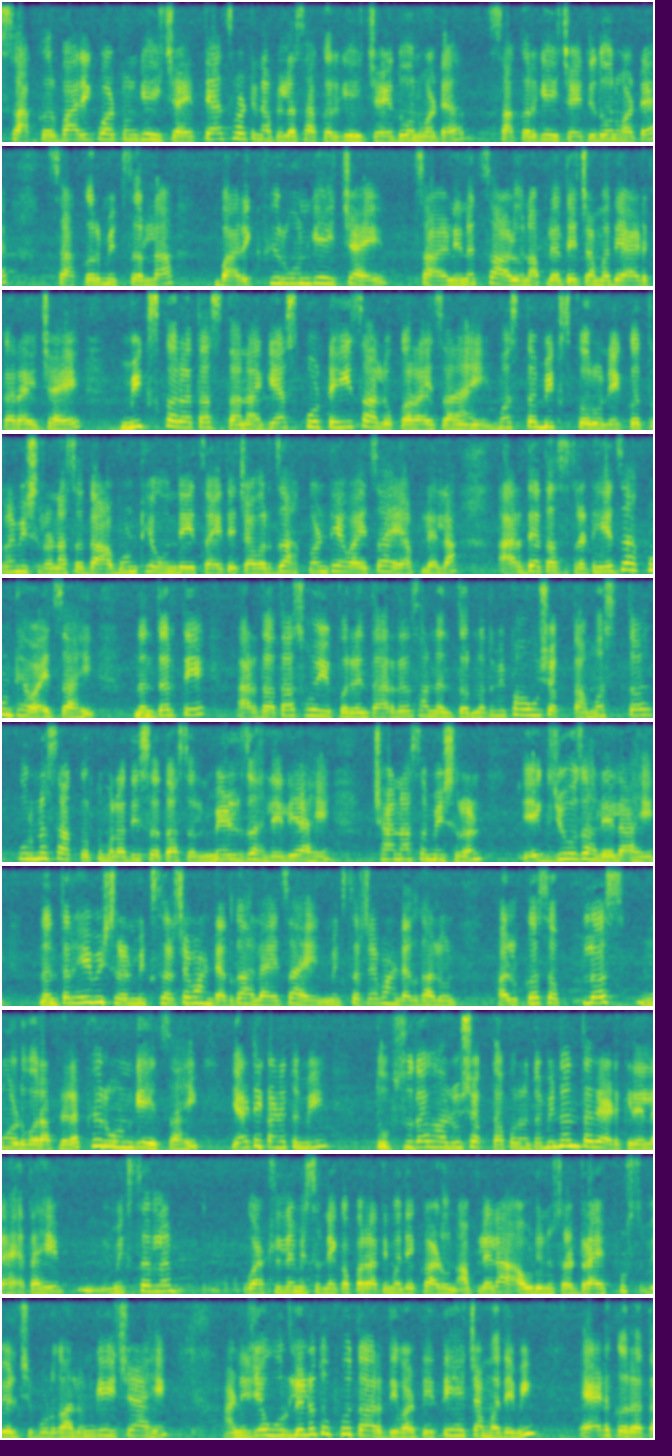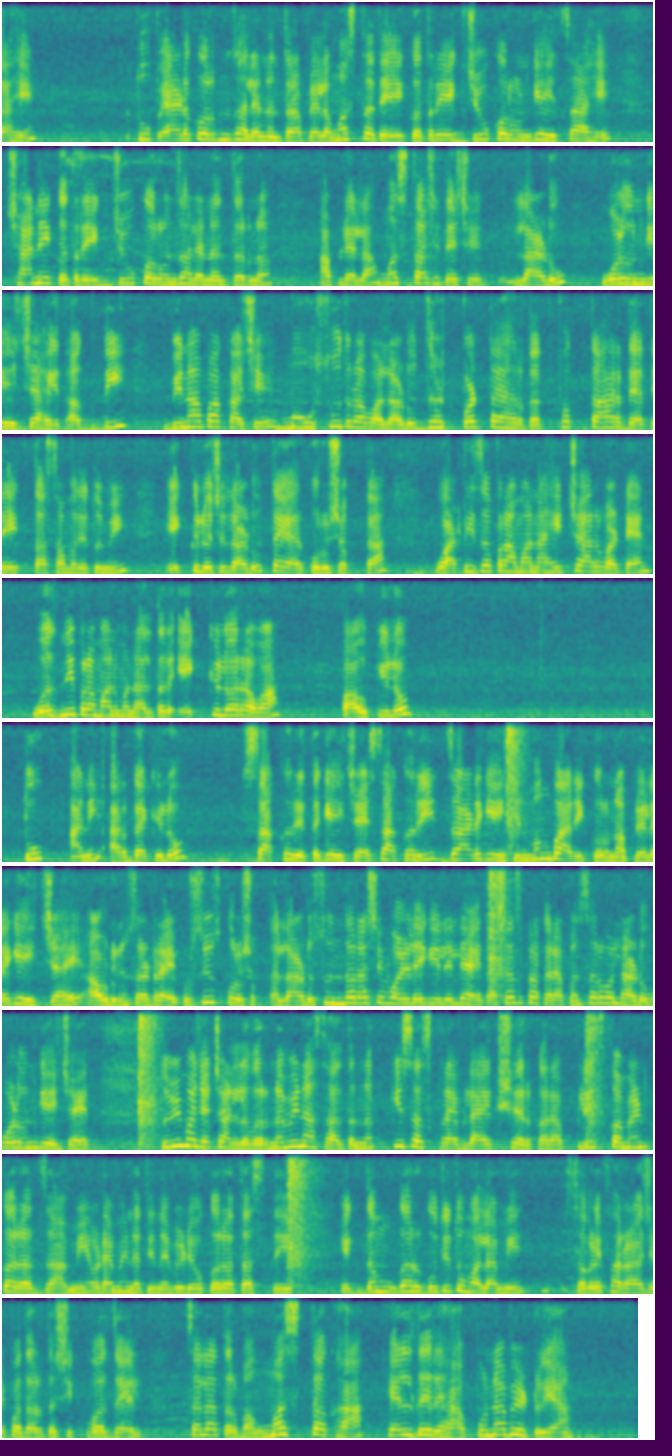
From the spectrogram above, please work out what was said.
साखर बारीक वाटून घ्यायची आहे. त्याच वाटेने आपल्याला साखर घ्यायची आहे. दोन वाट्या साखर घ्यायची आहे. ती दोन वाट्या साखर मिक्सरला बारीक फिरवून घ्यायची आहे. चाळणीनं चाळून आपल्याला त्याच्यामध्ये ॲड करायचे आहे. मिक्स करत असताना गॅस कुठेही चालू करायचा नाही. मस्त मिक्स करून एकत्र मिश्रण असं दाबून ठेवून द्यायचं आहे. त्याच्यावर झाकण ठेवायचं आहे आपल्याला. अर्ध्या तासासाठी हे झाकून ठेवायचं आहे. नंतर ते अर्धा तास होईपर्यंत अर्ध्या तासानंतरनं तुम्ही पाहू शकता मस्त पूर्ण साखर तुम्हाला दिसत असेल मेल्ट झालेली आहे. छान असं मिश्रण एकजीव झालेलं आहे. नंतर हे मिश्रण मिक्सरच्या भांड्यात घालायचं आहे. मिक्सरच्या भांड्यात घालून हलकंसं प्लस मोडवर आपल्याला फिरवून घ्यायचं आहे. या ठिकाणी तुम्ही तूपसुद्धा घालू शकता परंतु मी नंतर ॲड केलेलं आहे. आता हे मिक्सरला वाटलेलं मिश्रण एका परातीमध्ये काढून आपल्याला आवडीनुसार ड्रायफ्रुट्स वेलची पूड घालून घ्यायचे आहे. आणि जे उरलेलं तूप होतं अर्धी वाटी ते ह्याच्यामध्ये मी ॲड करत आहे. तूप ॲड करून झाल्यानंतर आपल्याला मस्त ते एकत्र एकजीव करून घ्यायचं आहे. छान एकत्र एकजीव करून झाल्यानंतरनं आपल्याला मस्त असे त्याचे लाडू वळून घ्यायचे आहेत. अगदी बिना पाकाचे मौसूद रवा लाडू झटपट तयार होतात. फक्त अर्ध्या ते एक तासामध्ये तुम्ही एक किलोचे लाडू तयार करू शकता. वाटीचं प्रमाण आहे चार वाट्यान. वजनी प्रमाण म्हणाल तर एक किलो रवा पाव किलो तूप आणि अर्धा किलो साखर येतं घ्यायची आहे. साखरी जाड घ्यायची आणि मग बारीक करून आपल्याला घ्यायची आहे. आवडीनुसार ड्रायफ्रुट्स यूज करू शकता. लाडू सुंदर असे वळले गेलेले आहेत. अशाच प्रकारे आपण सर्व लाडू वळून घ्यायचे आहेत. तुम्ही माझ्या चॅनलवर नवीन असाल तर नक्की सबस्क्राईब लाईक शेअर करा. प्लीज कमेंट करत जा. मी एवढ्या मेहनतीनं व्हिडिओ करत असते. एकदम घरगुती तुम्हाला मी सगळे फराळाचे पदार्थ शिकवत जाईल. चला तर मग मस्त खा. हेल्दी राहा. पुन्हा भेटूया.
